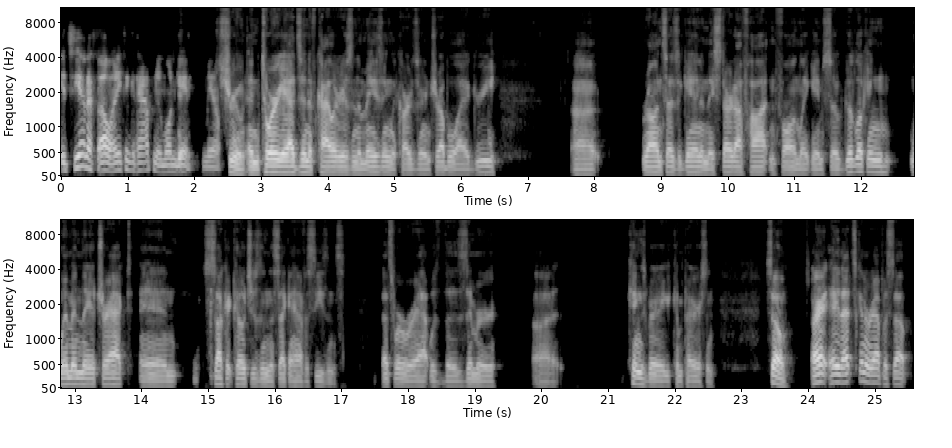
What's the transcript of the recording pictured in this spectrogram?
It's the NFL. Anything can happen in one game. Know. it's true. And Tori adds in if Kyler isn't amazing, the Cards are in trouble. I agree. Uh, Ron says again, and they start off hot and fall in late games. So good looking women they attract and suck at coaches in the second half of seasons. That's where we're at with the Zimmer uh, Kingsbury comparison. So, all right, hey, that's gonna wrap us up.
